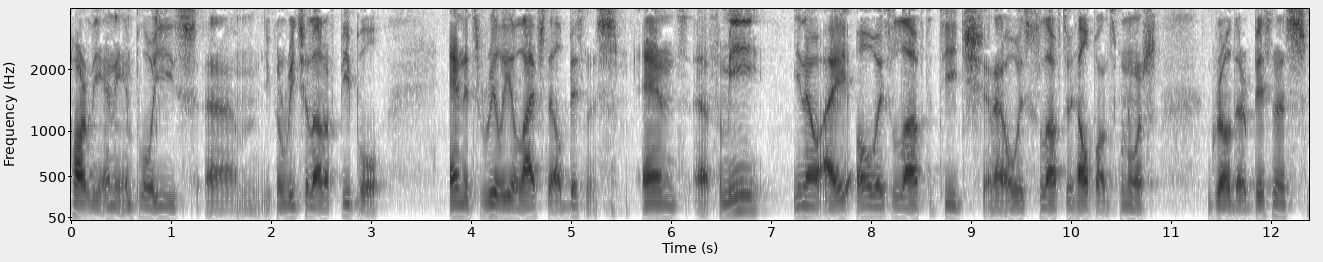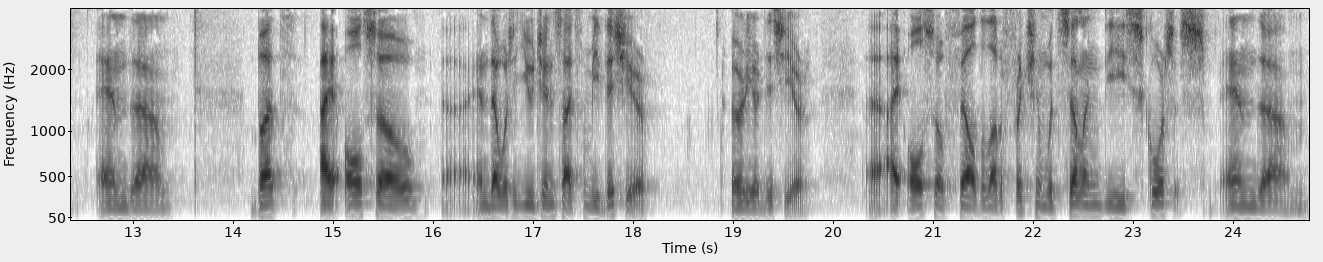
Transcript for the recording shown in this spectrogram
hardly any employees. Um, you can reach a lot of people, and it's really a lifestyle business. And uh, for me, you know, I always love to teach, and I always love to help entrepreneurs grow their business and um, but I also uh, and that was a huge insight for me this year, earlier this year. Uh, I also felt a lot of friction with selling these courses, and um,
